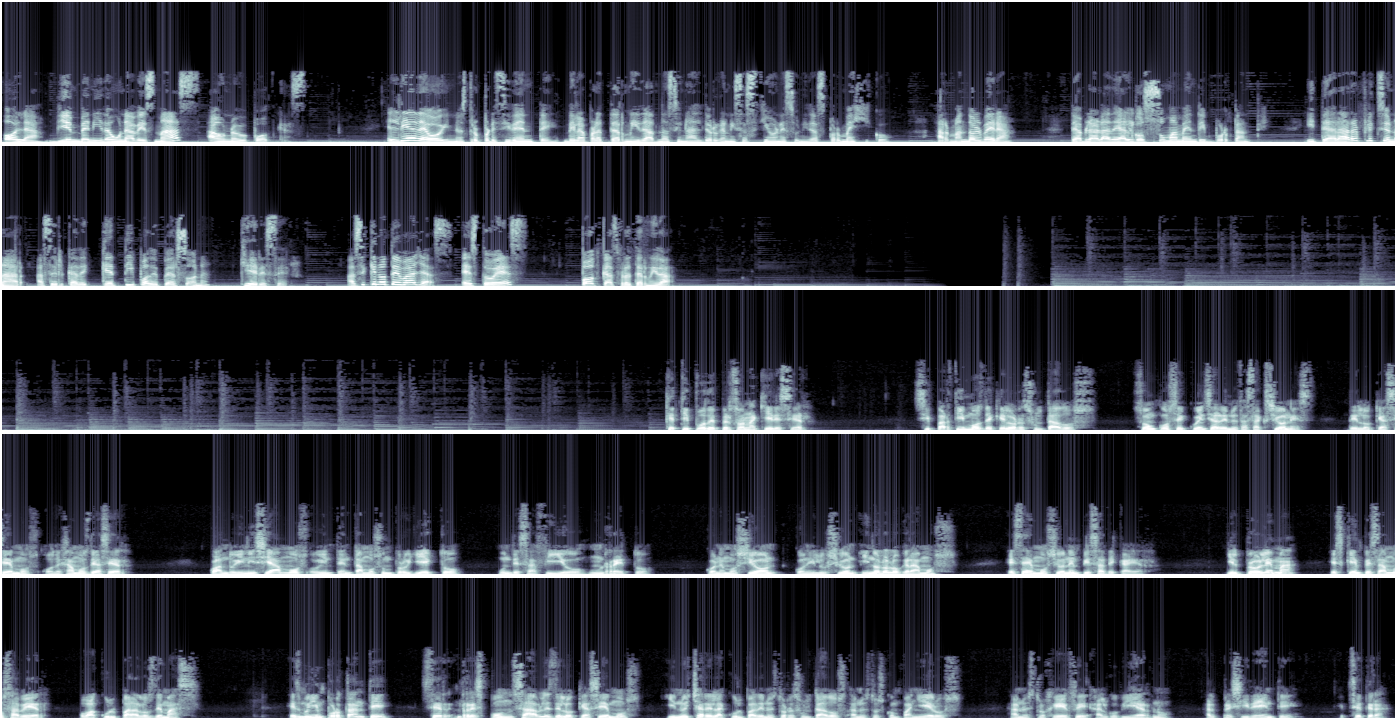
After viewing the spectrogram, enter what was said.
Hola, bienvenido una vez más a un nuevo podcast. El día de hoy, nuestro presidente de la Fraternidad Nacional de Organizaciones Unidas por México, Armando Olvera, te hablará de algo sumamente importante y te hará reflexionar acerca de qué tipo de persona quieres ser. Así que no te vayas, esto es Podcast Fraternidad. ¿Qué tipo de persona quieres ser? Si partimos de que los resultados son consecuencia de nuestras acciones, de lo que hacemos o dejamos de hacer, cuando iniciamos o intentamos un proyecto, un desafío, un reto, con emoción, con ilusión, y no lo logramos, esa emoción empieza a decaer. Y el problema es que empezamos a ver o a culpar a los demás. Es muy importante ser responsables de lo que hacemos y no echarle la culpa de nuestros resultados a nuestros compañeros, a nuestro jefe, al gobierno, al presidente, etc.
